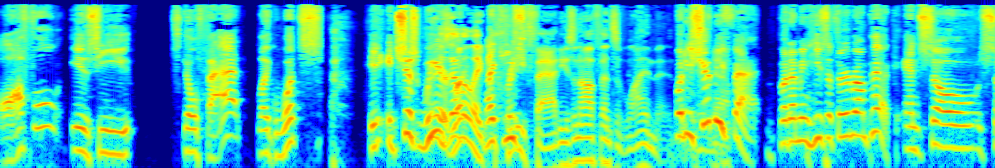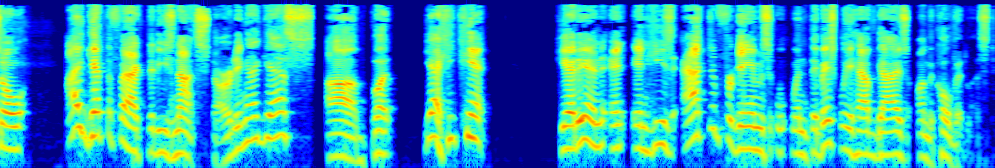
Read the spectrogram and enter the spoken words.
awful? Is he still fat? Like, what's? It, it's just weird. He's definitely like, pretty he's- fat. He's an offensive lineman. but he should be fat. But I mean, he's a third round pick, and so so I get the fact that he's not starting. I guess, uh, but yeah, he can't get in, and and he's active for games when they basically have guys on the COVID list.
